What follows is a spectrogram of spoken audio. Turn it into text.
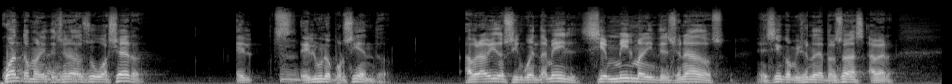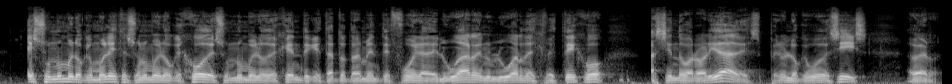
¿Cuántos malintencionados hubo ayer? El, el 1%. ¿Habrá habido 50.000, 100.000 malintencionados en 5 millones de personas? A ver, es un número que molesta, es un número que jode, es un número de gente que está totalmente fuera de lugar, en un lugar de festejo, haciendo barbaridades. Pero es lo que vos decís. A ver,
